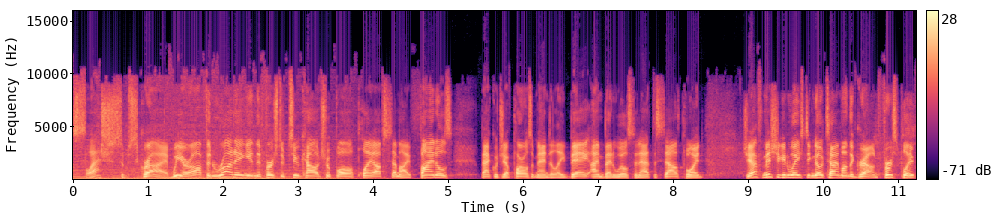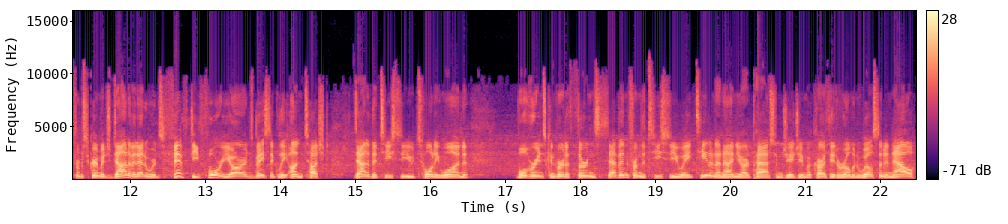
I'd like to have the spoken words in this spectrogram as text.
slash subscribe. We are off and running in the first of two college football playoff semifinals. Back with Jeff Parles at Mandalay Bay. I'm Ben Wilson at the South Point. Jeff, Michigan wasting no time on the ground. First play from scrimmage, Donovan Edwards, 54 yards, basically untouched, down to the TCU 21. Wolverines convert a third and seven from the TCU 18 and a nine yard pass from J.J. McCarthy to Roman Wilson. And now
